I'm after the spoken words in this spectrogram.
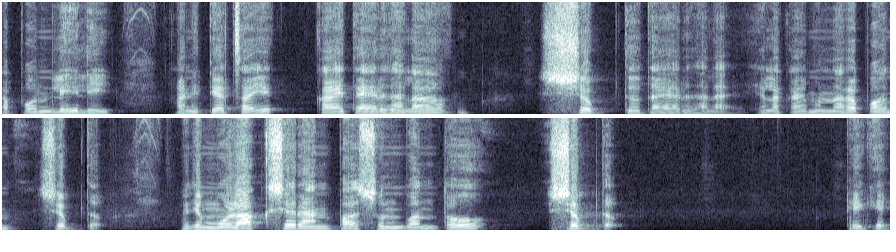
आपण लिहिली आणि त्याचा एक काय तयार झाला? शब्द तयार झाला याला काय म्हणणार आपण? शब्द. म्हणजे मुळाक्षरांपासून बनतो शब्द. ठीक आहे?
